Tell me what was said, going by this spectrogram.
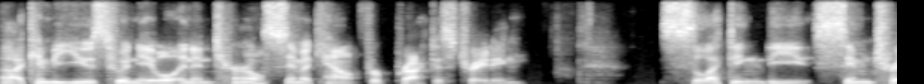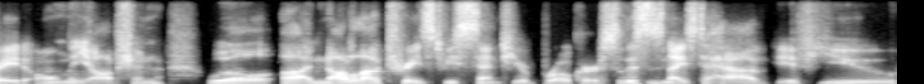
uh, can be used to enable an internal SIM account for practice trading. Selecting the SIM trade only option will uh, not allow trades to be sent to your broker. So this is nice to have if you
